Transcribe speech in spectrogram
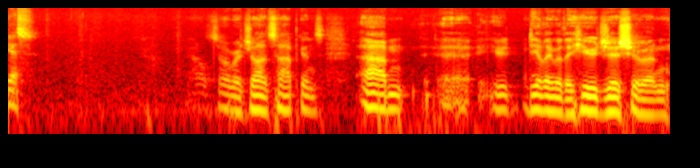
Yes. Al Sommer, Johns Hopkins. Um, uh, you're dealing with a huge issue, and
